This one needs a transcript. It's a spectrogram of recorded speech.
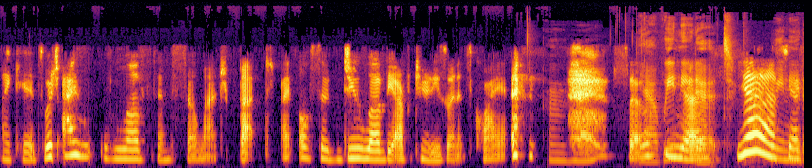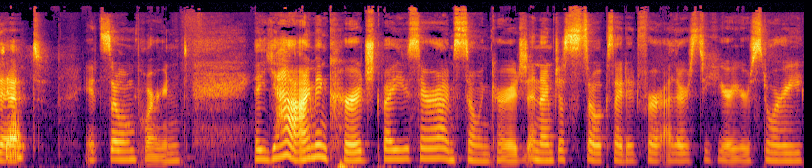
my kids, which I love them so much, but I also do love the opportunities when it's quiet. Mm-hmm. so yeah, we yes. need it. Yes, we need yes, it. It's so important yeah, I'm encouraged by you, Sarah. I'm so encouraged. And I'm just so excited for others to hear your story,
